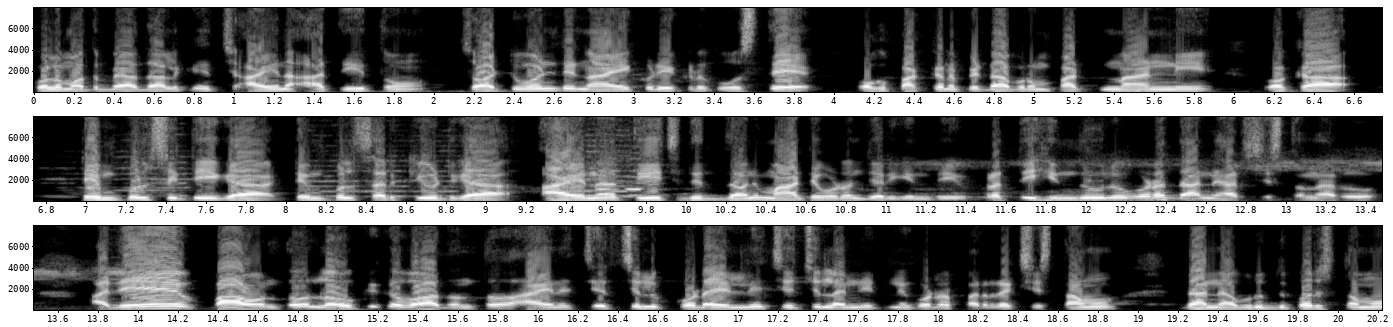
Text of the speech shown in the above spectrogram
కులమత భేదాలకి ఆయన అతీతం. సో అటువంటి నాయకుడు ఇక్కడికి వస్తే ఒక పక్కన పిఠాపురం పట్టణాన్ని ఒక టెంపుల్ సిటీగా టెంపుల్ సర్క్యూట్గా ఆయన తీర్చిదిద్దామని మాట ఇవ్వడం జరిగింది. ప్రతి హిందువులు కూడా దాన్ని హర్షిస్తున్నారు. అదే భావంతో లౌకికవాదంతో ఆయన చర్చిలకు కూడా వెళ్ళి చర్చిలన్నింటినీ కూడా పరిరక్షిస్తాము దాన్ని అభివృద్ధి పరుస్తాము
